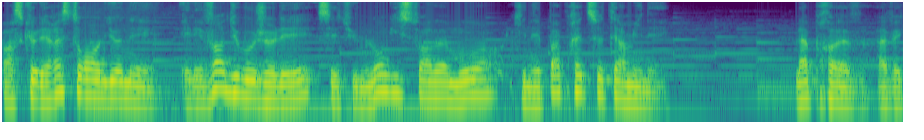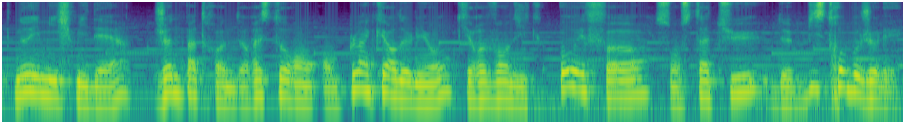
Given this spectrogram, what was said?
Parce que les restaurants lyonnais et les vins du Beaujolais, c'est une longue histoire d'amour qui n'est pas près de se terminer. La preuve avec Noémie Schmider, jeune patronne de restaurant en plein cœur de Lyon qui revendique haut et fort son statut de bistrot Beaujolais.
